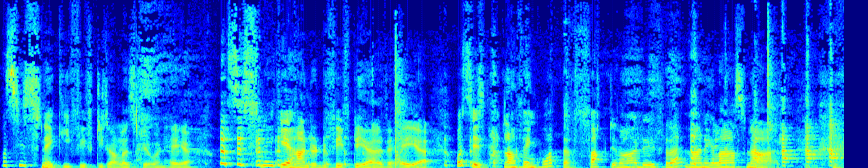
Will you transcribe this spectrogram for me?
what's this sneaky fifty dollars doing here? What's this sneaky hundred and fifty over here? What's this? And I think, what the fuck did I do for that money last night?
